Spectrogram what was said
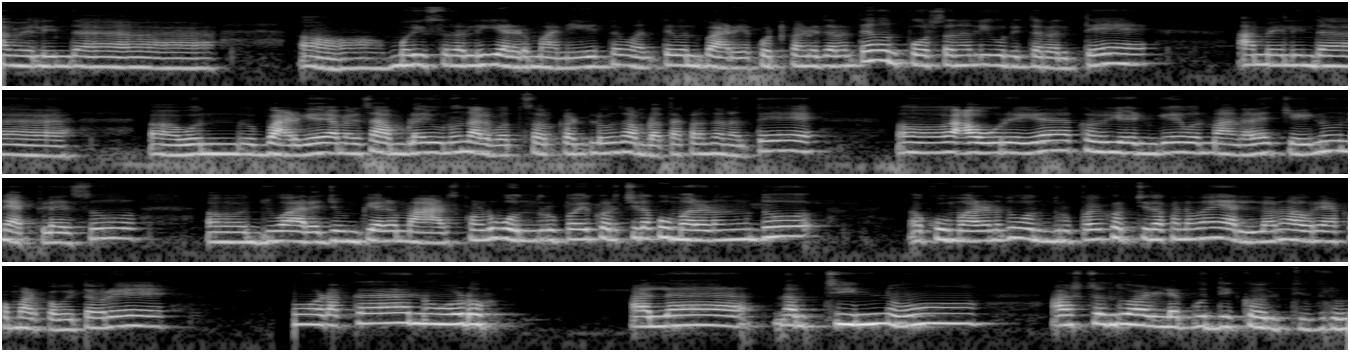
ಆಮೇಲಿಂದ ಮೈಸೂರಲ್ಲಿ ಎರಡು ಮನೆ ಇದ್ದವಂತೆ, ಒಂದು ಬಾಡಿಗೆ ಕೊಟ್ಕೊಂಡಿದ್ದಾರಂತೆ, ಒಂದು ಪೋರ್ಸನಲ್ಲಿ ಇವರಿದ್ದಾರಂತೆ. ಆಮೇಲಿಂದ ಒಂದು ಬಾಡಿಗೆ, ಆಮೇಲೆ ಸಂಬಳ ಇವನು ನಲ್ವತ್ತು ಸಾವಿರ ಕಂಟ್ಲು ಸಂಬಳ ತಗೊಂಡನಂತೆ. ಅವರೇ ಹೆಣ್ಗೆ ಒಂದು ಮಂಗಲ ಚೈನು ನೆಕ್ಲೆಸ್ಸು ಜ್ವಾರ ಜುಮ್ಕಿ ಎಲ್ಲ ಮಾಡಿಸ್ಕೊಂಡು ಒಂದು ರೂಪಾಯಿ ಖರ್ಚಿಲ್ಲ ಕುಮಾರಣ್ಣನದು. ಕುಮಾರಣ್ಣದು ಒಂದು ರೂಪಾಯಿ ಖರ್ಚಿಲ್ಲ ಕಣವ ಎಲ್ಲರೂ ಅವ್ರು ಯಾಕೆ ಮಾಡ್ಕೊಬೋಯ್ತವ್ರೆ? ನೋಡಕ್ಕ, ನೋಡು. ಅಲ್ಲ ನಮ್ಮ ಚಿನ್ನು ಅಷ್ಟೊಂದು ಒಳ್ಳೆ ಬುದ್ಧಿ ಕಲ್ತಿದ್ರು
